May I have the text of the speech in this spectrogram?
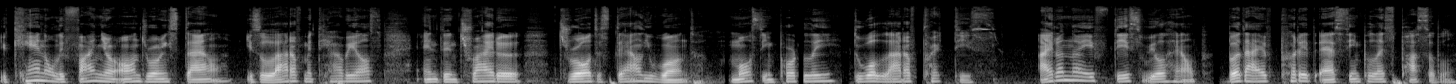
You can only find your own drawing style, use a lot of materials, and then try to draw the style you want. Most importantly, do a lot of practice. I don't know if this will help, but I've put it as simple as possible.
